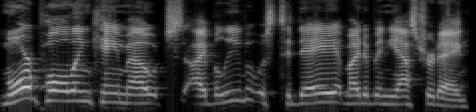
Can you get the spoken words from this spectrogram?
More polling came out, I believe it was today, it might have been yesterday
